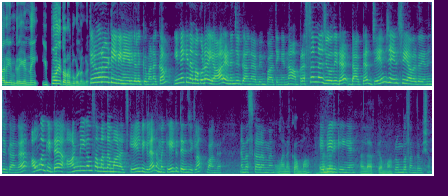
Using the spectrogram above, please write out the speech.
ஆறு என்கிற எண்ணை இப்போதே தொடர்பு கொள்ளுங்கள். திருவருள் டிவி நேயர்களுக்கு வணக்கம். இன்னைக்கு நம்ம கூட யார் இணைஞ்சிருக்காங்க அப்படின்னு பார்த்தீங்கன்னா பிரசன்ன ஜோதிடர் டாக்டர் ஜேம் ஜெயஸ்ரீ அவர்கள் இணைஞ்சிருக்காங்க. அவங்க கிட்ட ஆன்மீகம் சம்பந்தமான கேள்விகளை நம்ம கேட்டு தெரிஞ்சுக்கலாம். வாங்க. நமஸ்காரம் மேம் வணக்கம்மா. எப்படி இருக்கீங்க? நல்லா இருக்கம்மா. ரொம்ப சந்தோஷம்.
